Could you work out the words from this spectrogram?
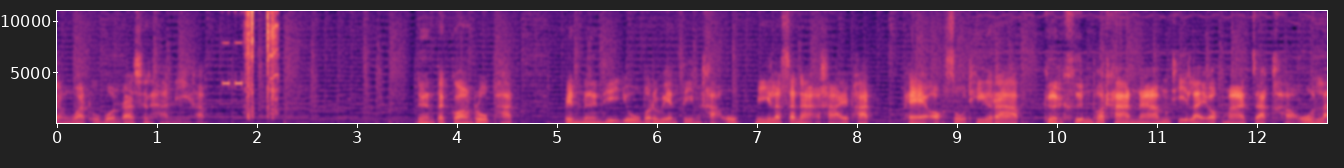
จังหวัดอุบลราชธานีครับ เนินตะกอนรูปพัด เป็นเนินที่อยู่บริเวณตีนเขา มีลักษณะคล้ายพัดแผ่ออกสู่ที่ราบ เกิดขึ้นเพราะทานน้ำที่ไหลออกมาจากเขาไหล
